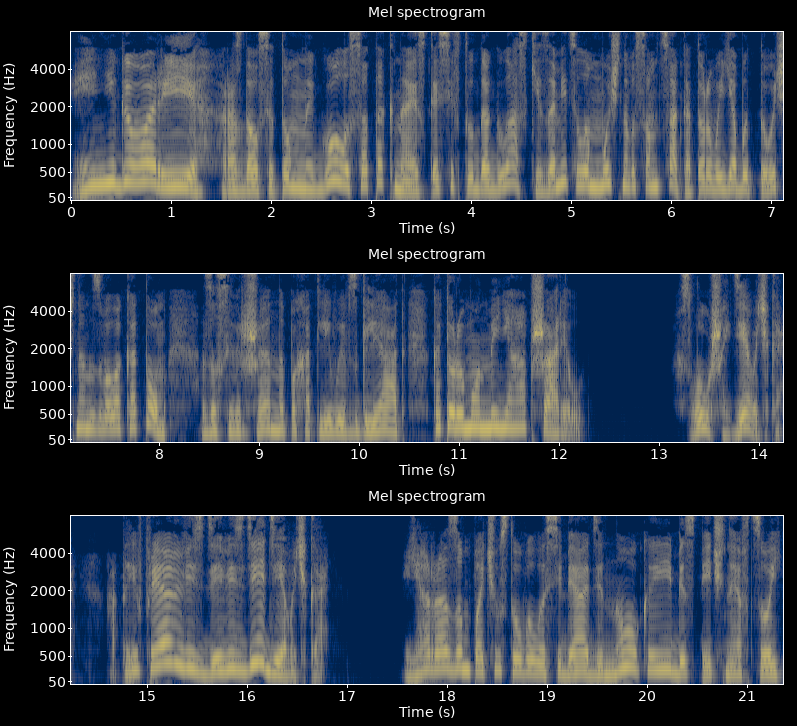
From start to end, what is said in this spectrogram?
«И не говори!» — раздался томный голос от окна, и, скосив туда глазки, заметила мощного самца, которого я бы точно назвала котом, за совершенно похотливый взгляд, которым он меня обшарил. «Слушай, девочка, а ты впрямь везде-везде девочка!» Я разом почувствовала себя одинокой и беспечной овцой,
